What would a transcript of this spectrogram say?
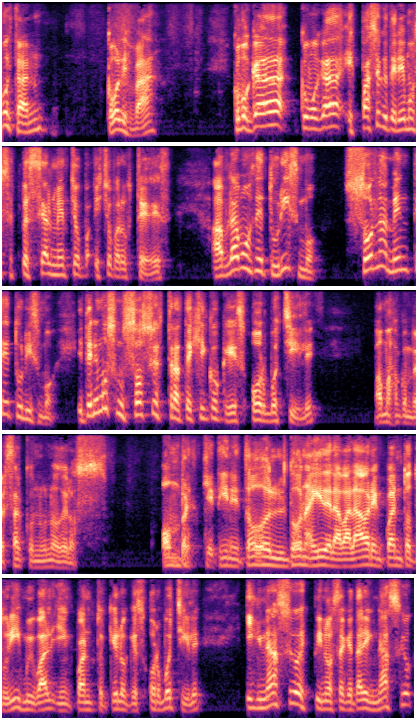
¿Cómo están? ¿Cómo les va? Como cada, como cada espacio que tenemos especialmente hecho para ustedes, hablamos de turismo, solamente turismo. Y tenemos un socio estratégico que es Orbo Chile. Vamos a conversar con uno de los hombres que tiene todo el don ahí de la palabra en cuanto a turismo igual y en cuanto a qué es lo que es Orbo Chile. Ignacio Espinosa, ¿qué tal Ignacio?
